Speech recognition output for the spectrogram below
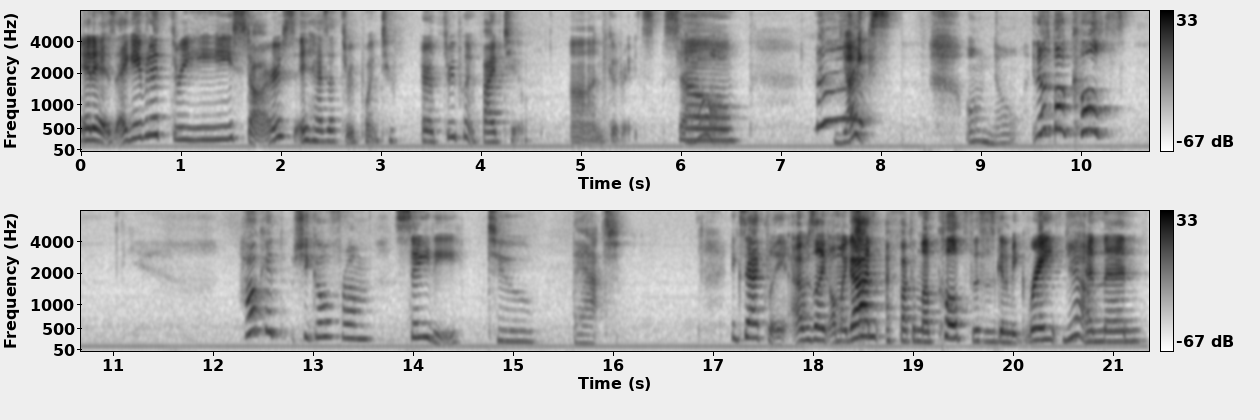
It is. I gave it a three stars. It has a 3.2 or 3.52 on Goodreads. So, Oh. uh, Yikes. Oh no. And it was about cults. How could she go from Sadie to that? exactly. I was like, oh my god, I fucking love cults. This is gonna be great. Yeah. And then,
